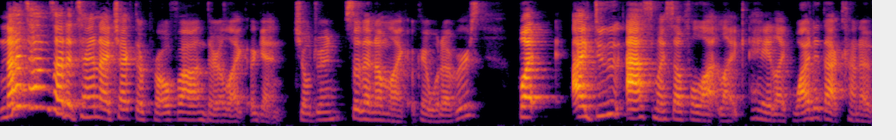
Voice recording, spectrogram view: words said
nine times out of ten, I check their profile and they're like, again, children. So then I'm like, okay, whatever's. But I do ask myself a lot, like, hey, like, why did that kind of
